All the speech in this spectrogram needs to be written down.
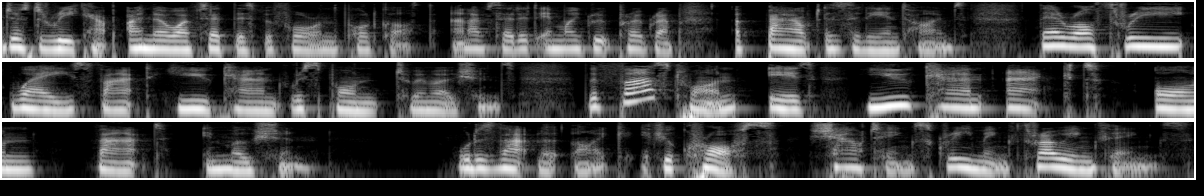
Just to recap, I know I've said this before on the podcast and I've said it in my group program about a zillion times. There are three ways that you can respond to emotions. The first one is you can act on that emotion. What does that look like? If you're cross, shouting, screaming, throwing things.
